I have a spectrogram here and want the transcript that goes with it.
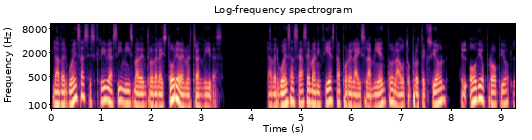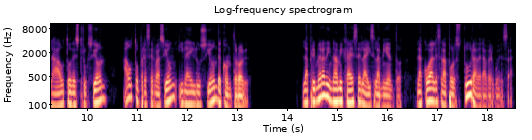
La vergüenza se escribe a sí misma dentro de la historia de nuestras vidas. La vergüenza se hace manifiesta por el aislamiento, la autoprotección, el odio propio, la autodestrucción, autopreservación y la ilusión de control. La primera dinámica es el aislamiento, la cual es la postura de la vergüenza.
